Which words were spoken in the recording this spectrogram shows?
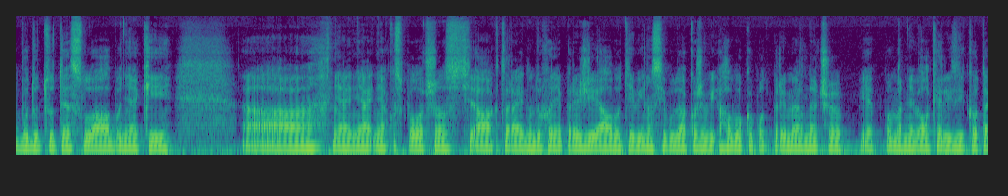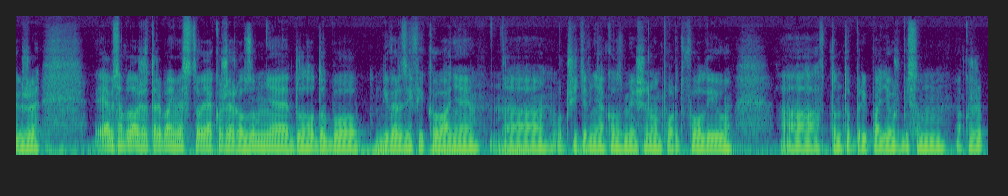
budúcu Teslu alebo nejaký nejakú spoločnosť, ktorá jednoducho neprežije, alebo tie výnosy budú akože hlboko podprimerné, čo je pomerne veľké riziko. Takže ja by som povedal, že treba investovať akože rozumne, dlhodobo diverzifikovane, určite v nejakom zmiešanom portfóliu a v tomto prípade už by som akože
